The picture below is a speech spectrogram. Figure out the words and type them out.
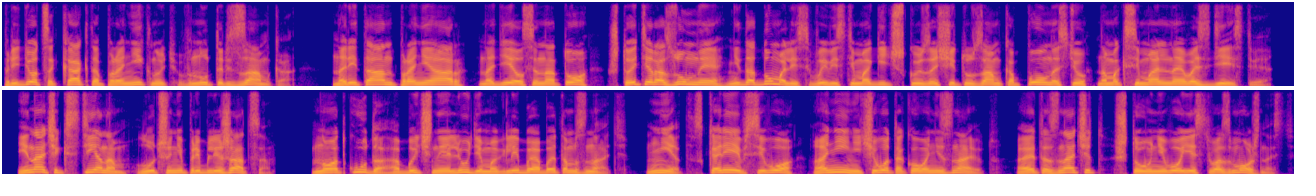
Придется как-то проникнуть внутрь замка. Наритан Прониар надеялся на то, что эти разумные не додумались вывести магическую защиту замка полностью на максимальное воздействие. Иначе к стенам лучше не приближаться. Но откуда обычные люди могли бы об этом знать? Нет, скорее всего, они ничего такого не знают. А это значит, что у него есть возможность.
